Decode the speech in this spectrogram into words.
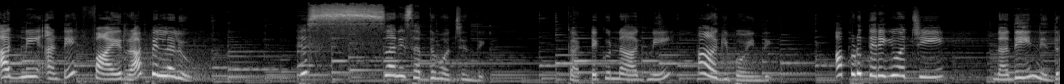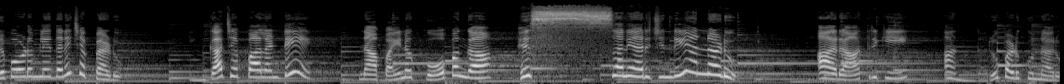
అగ్ని అంటే ఫైర్ రా పిల్లలు. హిస్ అని శబ్దం వచ్చింది. కట్టెకున్న అగ్ని ఆగిపోయింది. అప్పుడు తిరిగి వచ్చి నది నిద్రపోవడం లేదని చెప్పాడు. ఇంకా చెప్పాలంటే నా పైన కోపంగా హిస్ అని అరిచింది అన్నాడు. ఆ రాత్రికి అందరూ పడుకున్నారు.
